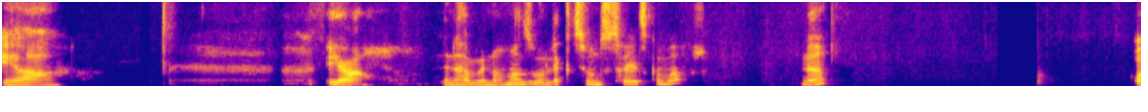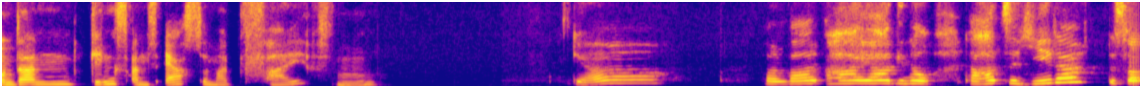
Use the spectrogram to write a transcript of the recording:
Ja. Ja. Dann haben wir nochmal so Lektionsteils gemacht. Ne? Und dann ging es ans erste Mal pfeifen. Ja. Wann war. Ah ja, genau. Da hatte jeder. Das war.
